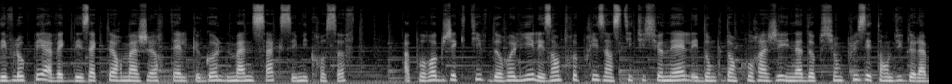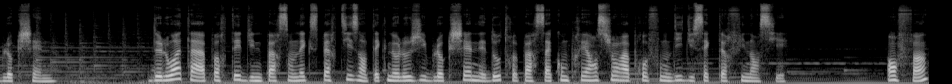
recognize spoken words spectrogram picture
développé avec des acteurs majeurs tels que Goldman Sachs et Microsoft, a pour objectif de relier les entreprises institutionnelles et donc d'encourager une adoption plus étendue de la blockchain. Deloitte a apporté d'une part son expertise en technologie blockchain et d'autre part sa compréhension approfondie du secteur financier. Enfin,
